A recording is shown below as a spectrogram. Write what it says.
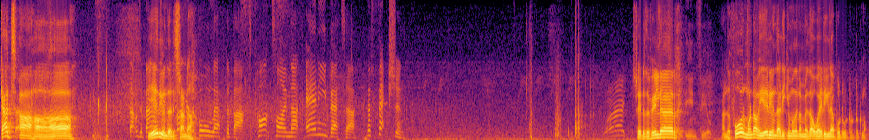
கேட்ச் ஆஹா! ஏறி வந்து அடிச்சிட்டான்டா. Can't time that any better. Perfection. Straight the fielder அந்த ஃபோர் மட்டும் அவன் ஏறி வந்து அடிக்கும் போது நம்ம ஏதாவது வைடு கீடாக போட்டு விட்டுருக்கணும்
